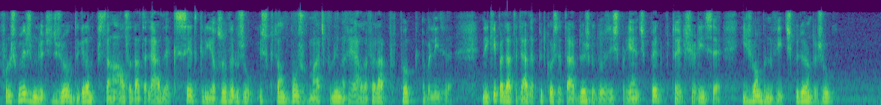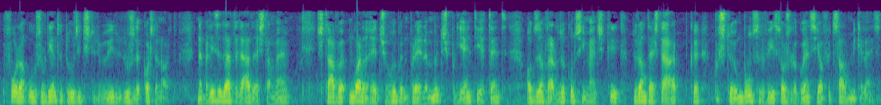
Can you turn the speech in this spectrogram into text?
Foram os primeiros minutos de jogo de grande pressão alta da atalhada, que cedo queria resolver o jogo, executando bons remates por Nina Real a falar por pouco a baliza. Na equipa da atalhada pude constatar dois jogadores experientes, Pedro Botelho Choriça e João Benevides, que durante o jogo foram os orientadores e distribuidores da Costa Norte. Na baliza da atalhada também estava um guarda-redes Ruben Pereira, muito experiente e atento ao desenrolar dos acontecimentos que, durante esta época, prestou um bom serviço aos lagoenses e ao futsal micalense.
